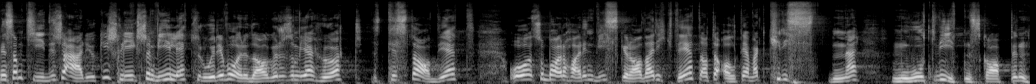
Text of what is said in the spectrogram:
Men samtidig så er det jo ikke slik som vi lett tror i våre dager, og som vi har hørt til stadighet, og som bare har en viss grad av riktighet, at det alltid har vært kristne mot vitenskapen.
